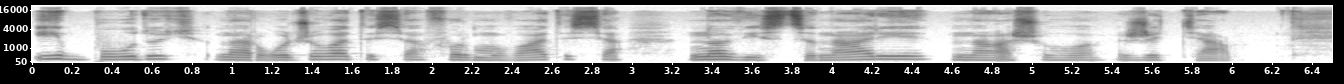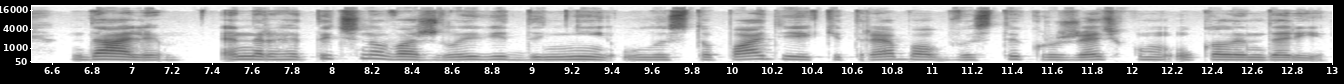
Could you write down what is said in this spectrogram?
і будуть народжуватися, формуватися нові сценарії нашого життя. Далі енергетично важливі дні у листопаді, які треба обвести кружечком у календарі.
